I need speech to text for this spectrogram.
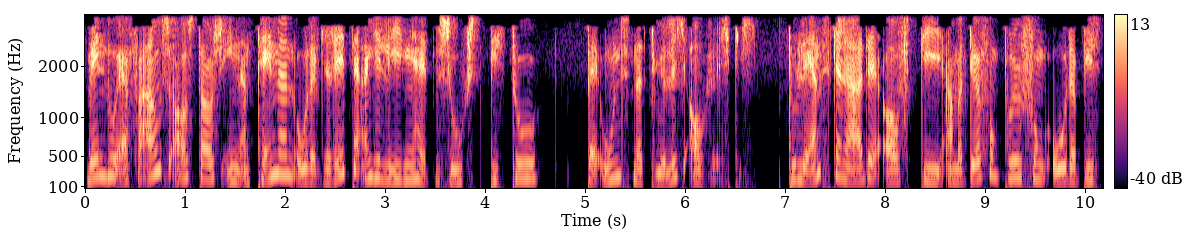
Wenn du Erfahrungsaustausch in Antennen- oder Geräteangelegenheiten suchst, bist du bei uns natürlich auch richtig. Du lernst gerade auf die Amateurfunkprüfung oder bist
